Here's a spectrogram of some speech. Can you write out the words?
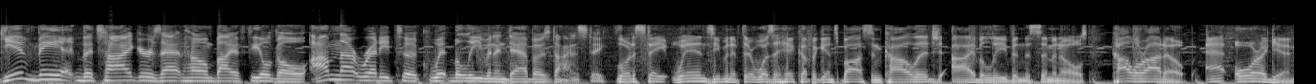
Give me the Tigers at home by a field goal. I'm not ready to quit believing in Dabo's dynasty. Florida State wins, even if there was a hiccup against Boston College. I believe in the Seminoles. Colorado at Oregon.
